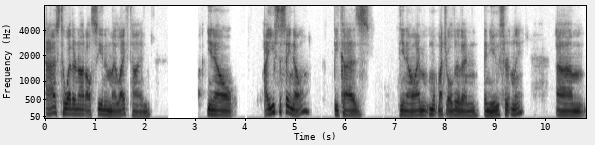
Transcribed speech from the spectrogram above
as to whether or not I'll see it in my lifetime, you know, I used to say no because, you know, I'm much older than than you certainly. Um,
